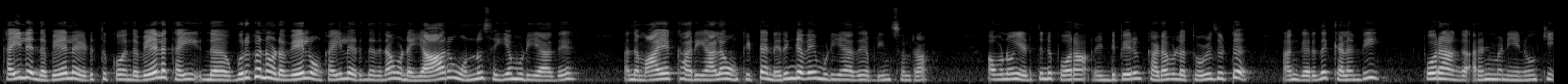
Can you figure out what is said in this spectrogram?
கையில் இந்த வேலை எடுத்துக்கோ. இந்த வேலை கை இந்த முருகனோட வேல் உன் கையில் இருந்ததுன்னா உன்னை யாரும் ஒன்றும் செய்ய முடியாது. அந்த மாயக்காரியால் உன்கிட்ட நெருங்கவே முடியாது அப்படின்னு சொல்கிறா அவனும் எடுத்துகிட்டு போகிறான் ரெண்டு பேரும் கடவுளை தொழுதுட்டு அங்கேருந்து கிளம்பி போகிறாங்க அரண்மனையை நோக்கி.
